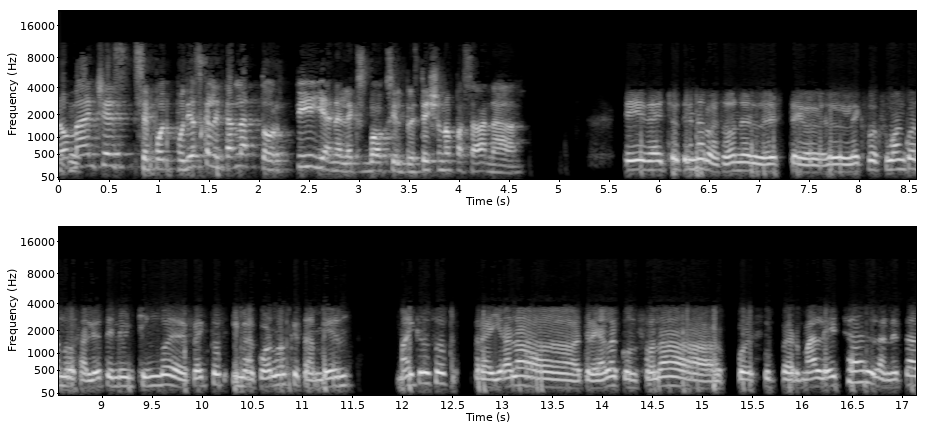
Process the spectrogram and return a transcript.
no manches, se po- podías calentar la tortilla en el Xbox y el PlayStation no pasaba nada. Sí, de hecho tiene razón, el, este, el Xbox One cuando salió tenía un chingo de defectos y me acuerdo que también Microsoft traía la traía la consola pues súper mal hecha, la neta,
